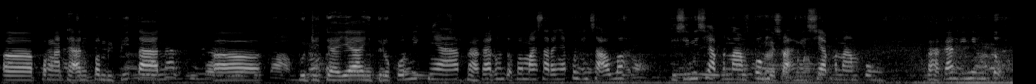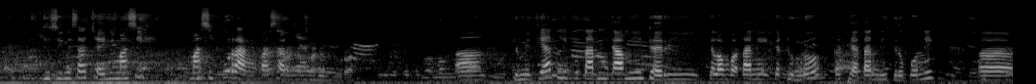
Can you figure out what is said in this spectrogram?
eh, pengadaan pembibitan eh, budidaya hidroponiknya bahkan untuk pemasarannya pun insya Allah di sini siap menampung ya Pak siap menampung bahkan ini untuk di sini saja ini masih masih kurang pasarnya. Uh, demikian liputan kami dari kelompok tani Kedunglo kegiatan hidroponik. Uh,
